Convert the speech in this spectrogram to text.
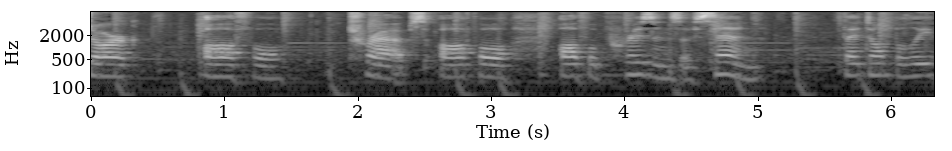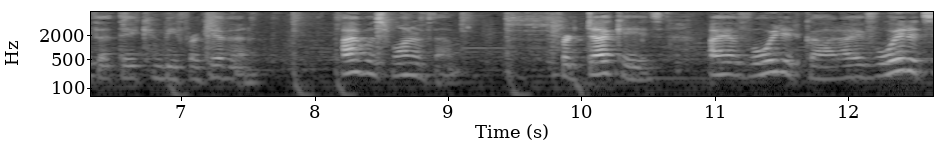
dark, awful traps, awful, awful prisons of sin that don't believe that they can be forgiven. I was one of them. For decades, I avoided God. I avoided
